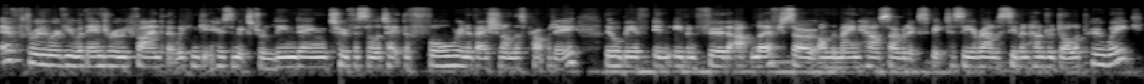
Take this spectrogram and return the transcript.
if through the review with Andrew we find that we can get her some extra lending to facilitate the full renovation on this property, there will be an even further uplift. So on the main house, I would expect to see around a $700 per week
